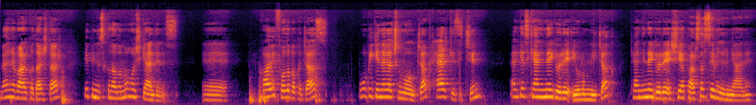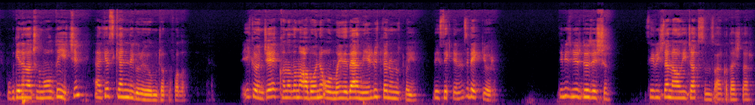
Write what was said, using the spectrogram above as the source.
Merhaba arkadaşlar. Hepiniz kanalıma hoş geldiniz. Ee, kahve falı bakacağız. Bu bir genel açılım olacak. Herkes için. Herkes kendine göre yorumlayacak. Kendine göre şey yaparsa sevinirim yani. Bu bir genel açılım olduğu için herkes kendine göre yorumlayacak bu falı. İlk önce kanalıma abone olmayı ve beğenmeyi lütfen unutmayın. Desteklerinizi bekliyorum. Temiz bir gözyaşı. Sevinçten ağlayacaksınız arkadaşlar.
